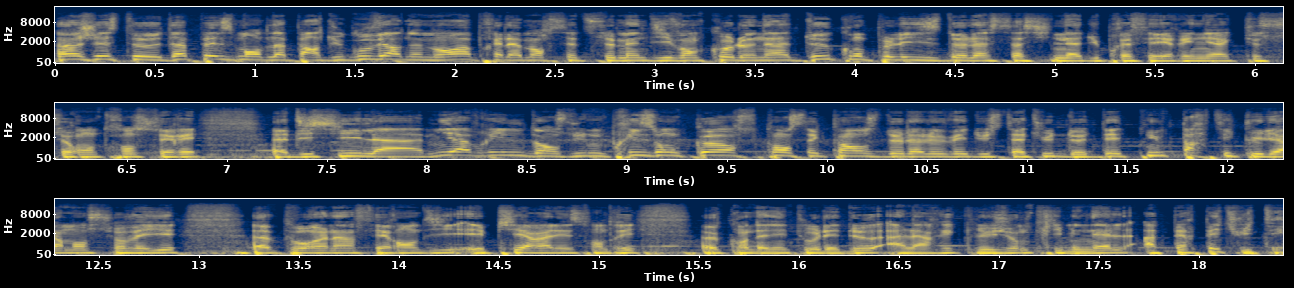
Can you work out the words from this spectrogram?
Un geste d'apaisement de la part du gouvernement après la mort cette semaine d'Ivan Colonna. Deux complices de l'assassinat du préfet Erignac seront transférés d'ici la mi-avril dans une prison corse, conséquence de la levée du statut de détenu particulièrement surveillé pour Alain Ferrandi et Pierre Alessandri, condamnés tous les deux à la réclusion criminelle à perpétuité.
